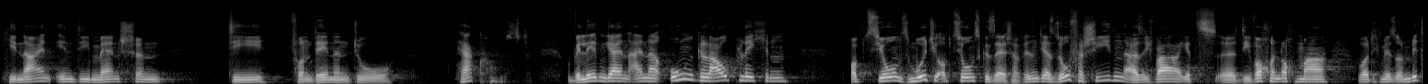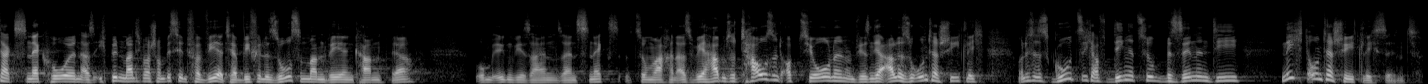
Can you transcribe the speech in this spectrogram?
Hinein in die Menschen, die, von denen du herkommst. Und wir leben ja in einer unglaublichen Options-, Multi-Optionsgesellschaft. Wir sind ja so verschieden. Also ich war jetzt äh, die Woche nochmal, wollte ich mir so einen Mittagssnack holen. Also ich bin manchmal schon ein bisschen verwirrt, ja, wie viele Soßen man wählen kann. Ja um irgendwie seinen, seinen Snacks zu machen. Also wir haben so tausend Optionen und wir sind ja alle so unterschiedlich. Und es ist gut, sich auf Dinge zu besinnen, die nicht unterschiedlich sind.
